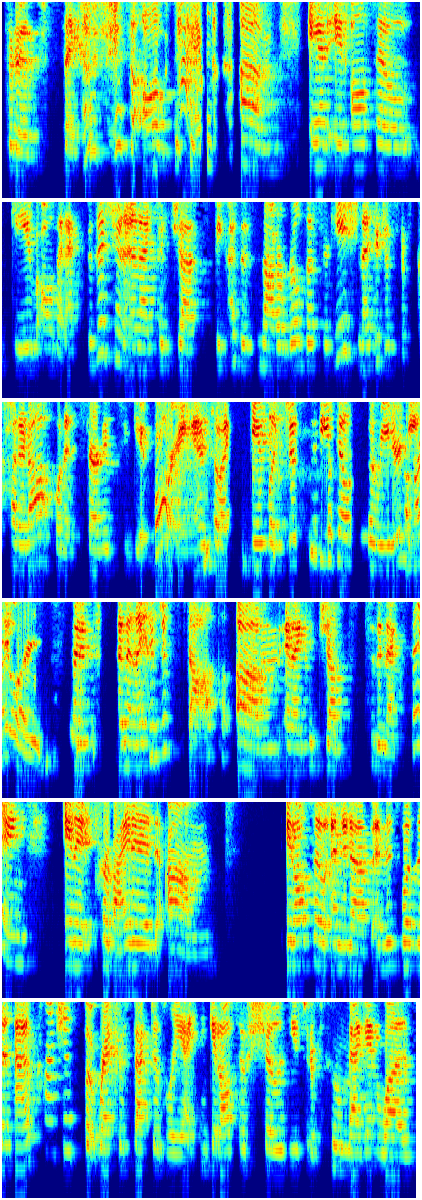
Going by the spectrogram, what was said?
sort of psychosis all the time. um, and it also gave all that exposition, and I could just because it's not a real dissertation, I could just sort of cut it off when it started to get boring, and so I gave like just the details the reader needs and, and then I could just stop um, and I could jump to the next thing. And it provided, um, it also ended up, and this wasn't as conscious, but retrospectively, I think it also shows you sort of who Megan was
